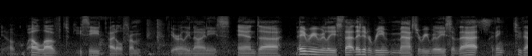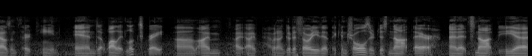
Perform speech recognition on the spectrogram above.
you know, well loved PC title from the early '90s, and uh, they re-released that. They did a remaster re-release of that, I think 2013. And while it looks great, um, I'm I, I have it on good authority that the controls are just not there, and it's not the uh,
